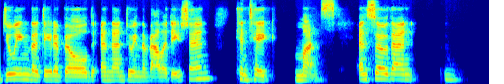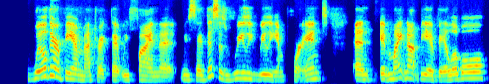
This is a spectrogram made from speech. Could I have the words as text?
doing the data build and then doing the validation can take months. And so then will there be a metric that we find that we say this is really really important and it might not be available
